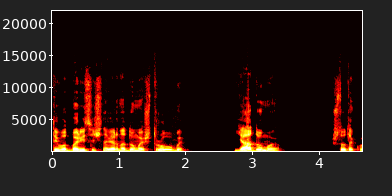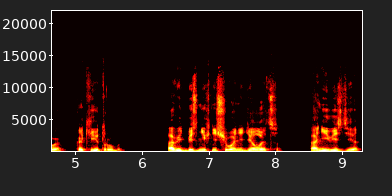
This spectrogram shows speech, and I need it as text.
Ты вот, Борисович, наверное, думаешь, трубы? Я думаю. Что такое? Какие трубы? А ведь без них ничего не делается. Они везде.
